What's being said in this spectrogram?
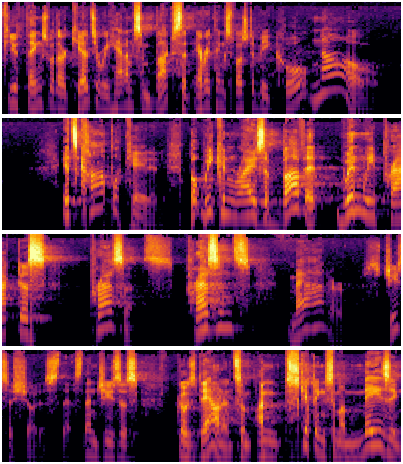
few things with our kids or we hand them some bucks, that everything's supposed to be cool? No. It's complicated, but we can rise above it when we practice presence. Presence matters. Jesus showed us this. Then Jesus goes down, and some, I'm skipping some amazing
